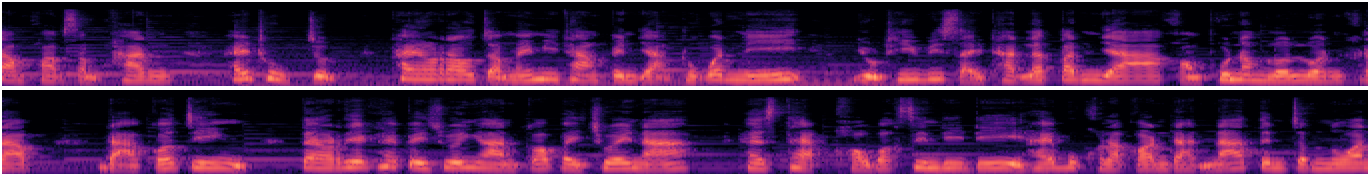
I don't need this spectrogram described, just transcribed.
ตามความสำคัญ ให้ถูกจุด ไทยเราจะไม่มีทางเป็นอย่างทุกวันนี้ อยู่ที่วิสัยทัศน์และปัญญาของผู้นำล้วนๆครับ ด่าก็จริง แต่เรียกให้ไปช่วยงานก็ไปช่วยนะแฮชแท็กขอวัคซีนดีๆ ให้บุคลากรด่านหน้าเต็มจำนวน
